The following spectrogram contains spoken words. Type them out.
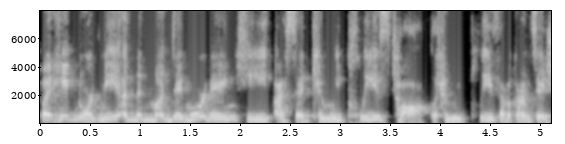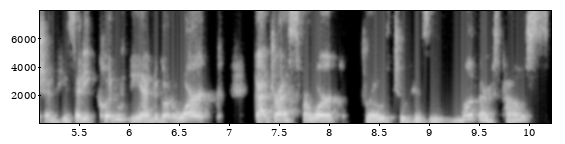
But he ignored me and then Monday morning he I said, "Can we please talk? Like can we please have a conversation?" He said he couldn't. He had to go to work, got dressed for work, drove to his mother's house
